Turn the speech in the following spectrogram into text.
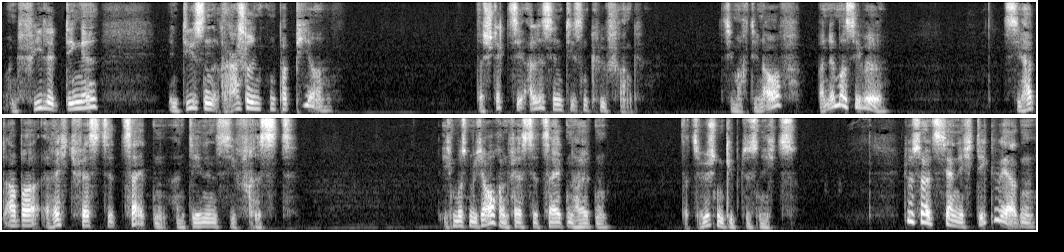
und viele Dinge in diesen raschelnden Papier. Das steckt sie alles in diesen Kühlschrank. Sie macht ihn auf, wann immer sie will. Sie hat aber recht feste Zeiten, an denen sie frisst. Ich muss mich auch an feste Zeiten halten. Dazwischen gibt es nichts. Du sollst ja nicht dick werden.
